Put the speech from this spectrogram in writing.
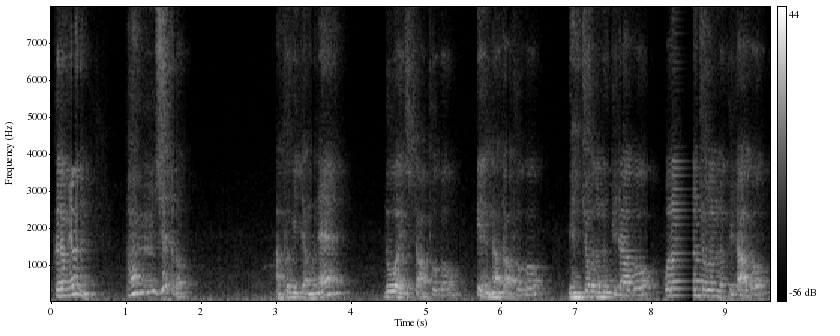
그러면 밤새도록 아프기 때문에 누워있어도 아프고 일어나도 아프고 왼쪽으로 눕기도 하고 오른쪽으로 눕기도 하고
